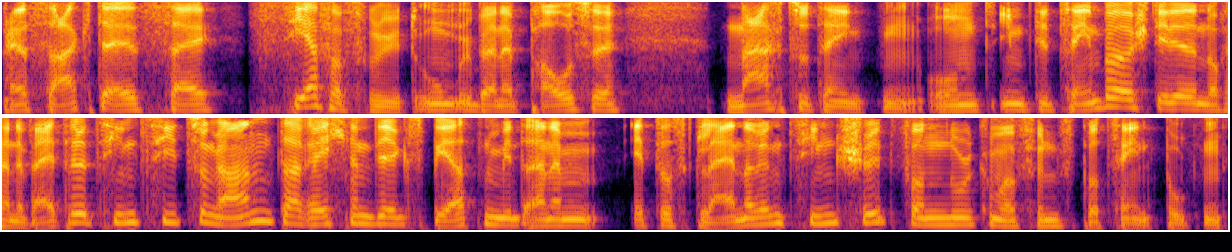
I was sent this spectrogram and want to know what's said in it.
Er sagte, es sei sehr verfrüht, um über eine Pause nachzudenken. Und im Dezember steht ja noch eine weitere Zinssitzung an. Da rechnen die Experten mit einem etwas kleineren Zinsschritt von 0,5 Prozentpunkten.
